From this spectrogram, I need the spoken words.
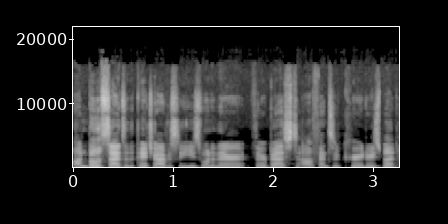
on both sides of the pitch. Obviously, he's one of their their best offensive creators, but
